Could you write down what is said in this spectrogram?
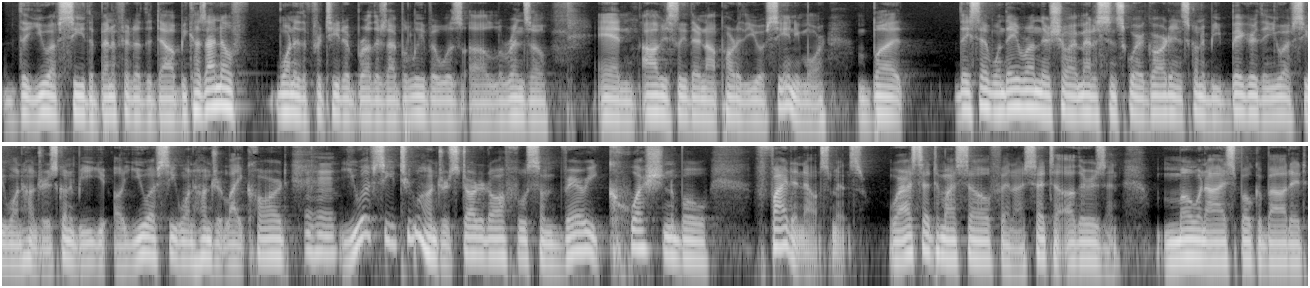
the UFC the benefit of the doubt because I know one of the Fertitta brothers, I believe it was uh, Lorenzo, and obviously they're not part of the UFC anymore. But they said when they run their show at Madison Square Garden, it's going to be bigger than UFC 100. It's going to be a UFC 100 like card. Mm-hmm. UFC 200 started off with some very questionable fight announcements where I said to myself and I said to others, and Mo and I spoke about it,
